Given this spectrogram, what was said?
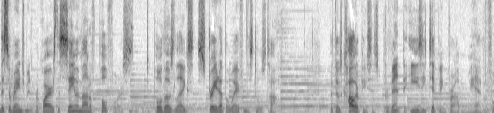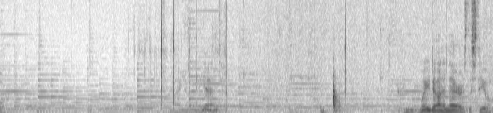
This arrangement requires the same amount of pull force to pull those legs straight up away from the stool's top. But those collar pieces prevent the easy tipping problem we had before. Magnet on the end. And way down in there is the steel.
